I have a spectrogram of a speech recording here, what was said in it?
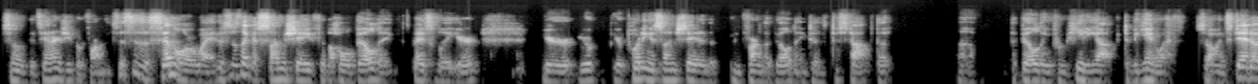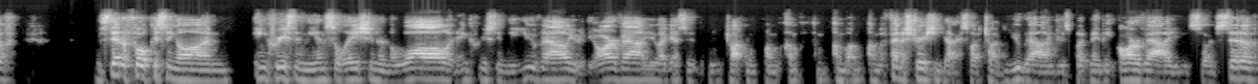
some of its energy performance. This is a similar way. This is like a sunshade for the whole building. Basically, you're you're you're you're putting a sunshade in, the, in front of the building to to stop the uh, the building from heating up to begin with. So instead of instead of focusing on increasing the insulation in the wall and increasing the U value or the R value. I guess we're talking, I'm, I'm, I'm, I'm, a fenestration guy, so I talk U values, but maybe R values. So instead of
